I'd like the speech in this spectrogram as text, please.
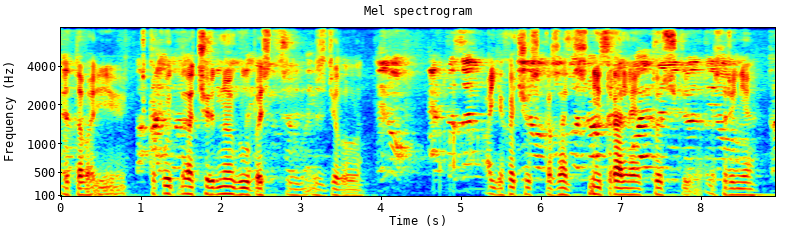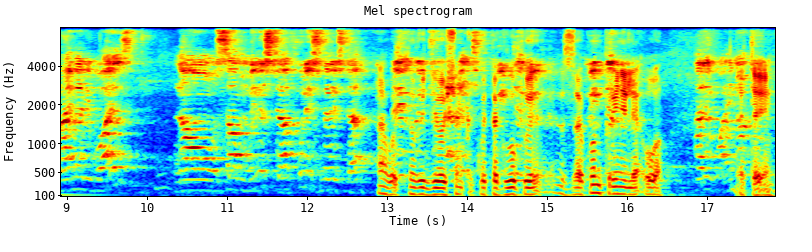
этого и какую-то очередную глупость сделала. А я хочу сказать с нейтральной точки зрения. А вот в Индии, в общем, какой-то глупый закон приняли о этой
